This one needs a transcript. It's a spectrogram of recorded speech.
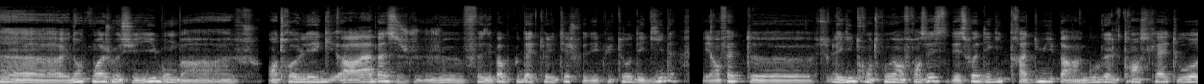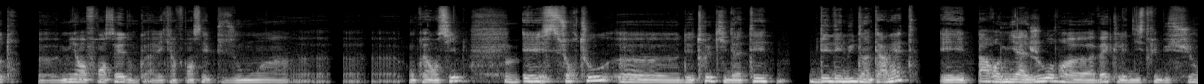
Euh, et donc moi je me suis dit bon bah entre les alors à la base je, je faisais pas beaucoup d'actualité je faisais plutôt des guides et en fait euh, les guides qu'on trouvait en français c'était soit des guides traduits par un Google Translate ou autre euh, mis en français donc avec un français plus ou moins compréhensible mmh. et surtout des trucs qui dataient des débuts d'internet et pas remis à jour euh, avec les distributions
